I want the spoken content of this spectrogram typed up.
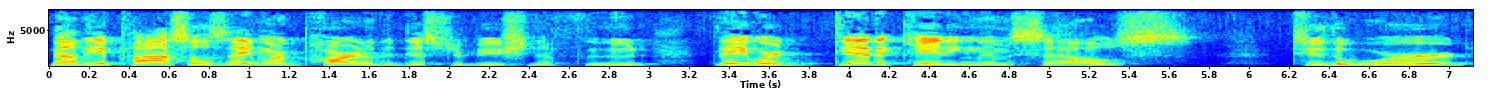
Now, the apostles, they weren't part of the distribution of food, they were dedicating themselves to the word,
